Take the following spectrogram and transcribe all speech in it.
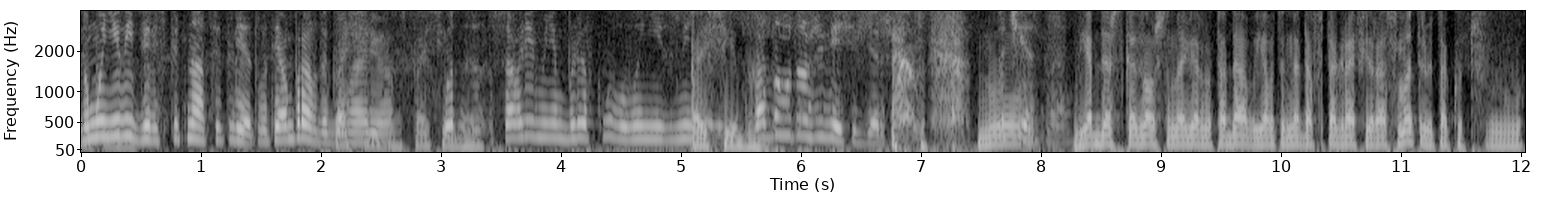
ну, мы не виделись 15 лет. Вот я вам правда спасибо, говорю. Спасибо. Вот со временем блев-клуба вы не изменились. Спасибо. В одном и том же весе держитесь. ну, ну, честно. Я бы даже сказал, что, наверное, тогда, я вот иногда фотографии рассматриваю так вот в,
